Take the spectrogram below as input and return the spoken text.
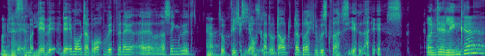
Und der immer, der, der, immer unterbrochen wird, wenn er äh, was singen will. Ja. So wie ich dich auch gerade unterbreche. Du bist quasi Elias. Und der Linke?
